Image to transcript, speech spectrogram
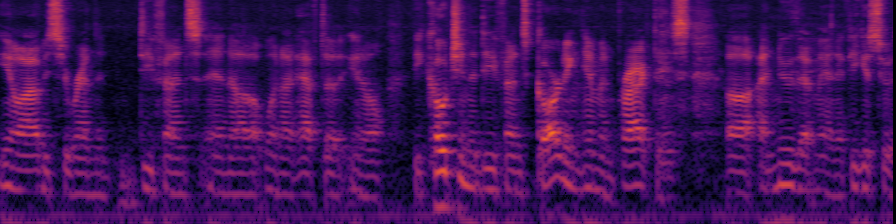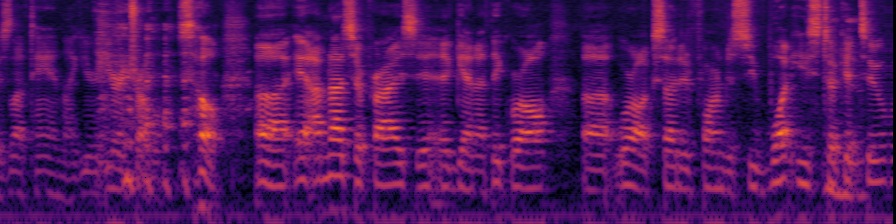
you know I obviously ran the defense and uh, when I'd have to you know be coaching the defense guarding him in practice uh, I knew that man if he gets to his left hand like you're, you're in trouble. So uh, I'm not surprised. Again I think we're all Uh, we're all excited for him to see what he's took it to.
